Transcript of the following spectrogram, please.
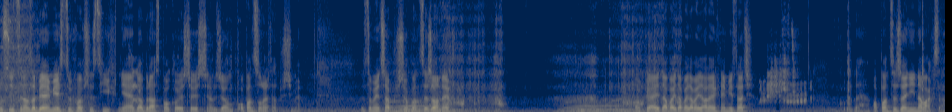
Łucznicy nam zabijają miejsców chyba wszystkich. Nie, dobra, spoko, jeszcze jeszcze nam wziął. Opancerzonych teraz puścimy. Zdecydowanie trzeba puścić opancerzonych. Okej, dawaj, dawaj, dawaj, ale jak najmniej stać. Kurde, opancerzeni na maksa.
